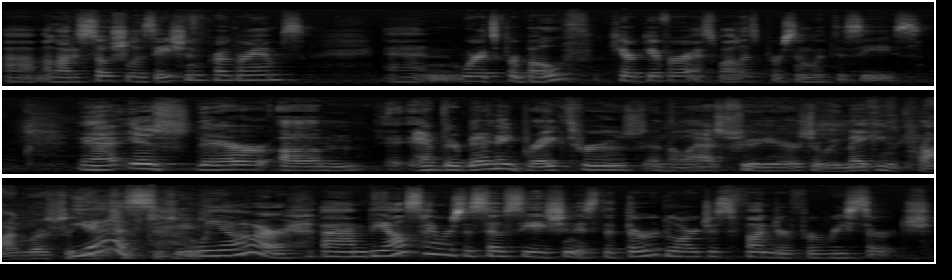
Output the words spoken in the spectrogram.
um, a lot of socialization programs and where it's for both caregiver as well as person with disease and is there um, have there been any breakthroughs in the last few years? Are we making progress against yes, this disease? we are. Um, the Alzheimer's Association is the third largest funder for research.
